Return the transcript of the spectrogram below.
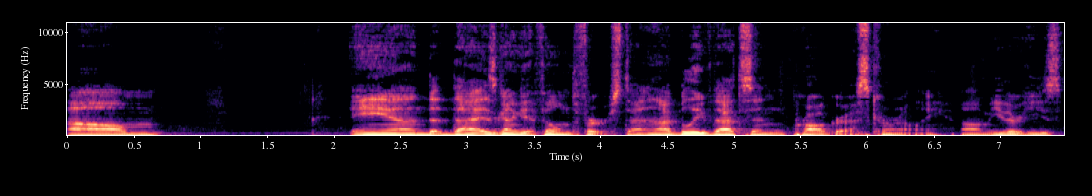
Um, and that is going to get filmed first, and I believe that's in progress currently. Um, either he's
